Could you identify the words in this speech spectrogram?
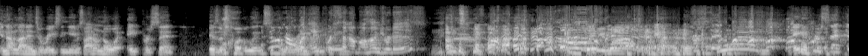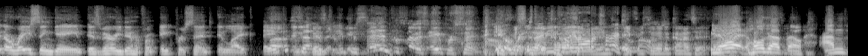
and I'm not into racing games, so I don't know what 8% is equivalent to You know what eight percent of hundred is? Pretty much. Eight percent in a racing game is very different from eight percent in like Eight uh, an percent is adventure eight game. percent. Eight percent is eight percent. Maybe you playing all the tracks, Eight percent of the content. You know what? Hold up though. I'm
